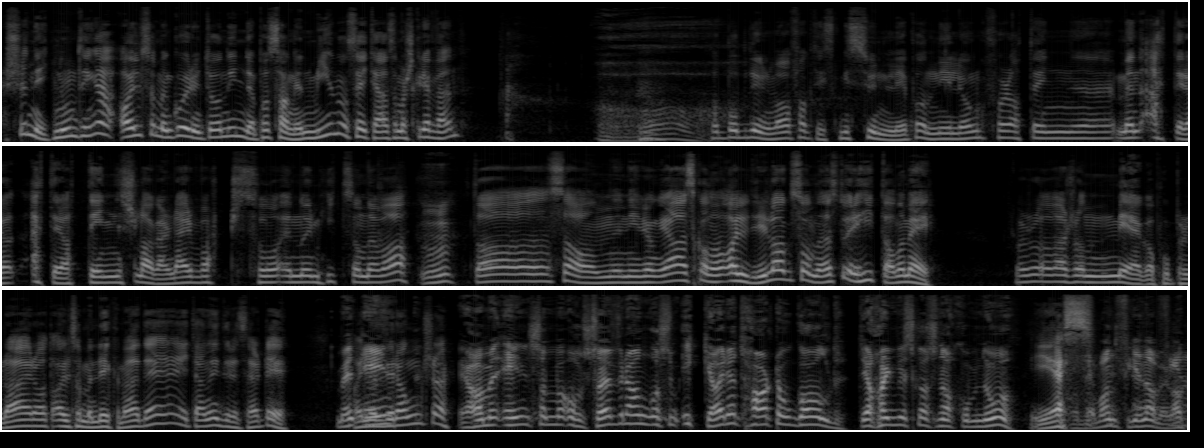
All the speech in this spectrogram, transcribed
Jeg skjønner ikke noen ting, jeg. Alle sammen går rundt og nynner på sangen min, og så er ikke jeg som har skrevet den. Og Bob Dylan var faktisk misunnelig på Neil Young, for at den eh, Men etter at, etter at den slageren der ble så enorm hit som det var, da sa han Neil Young ja, jeg skal nå aldri lage sånne store hiter noe mer. For å være sånn megapopulær og at alle sammen liker meg, det er ikke han interessert i. Men Han er en- vrang, sjø. Ja, men en som også er vrang, og som ikke har et heart of gold, det er han vi skal snakke om nå. Yes. Og det var en fin overgang.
